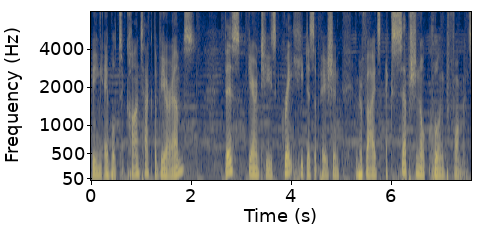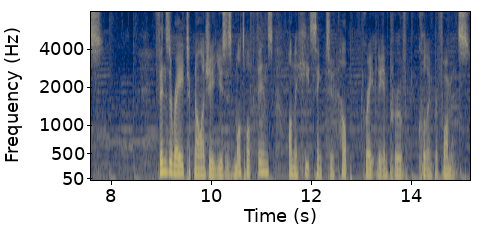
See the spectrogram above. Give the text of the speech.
being able to contact the VRMs, this guarantees great heat dissipation and provides exceptional cooling performance. Fins array technology uses multiple fins on the heatsink to help greatly improve cooling performance.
